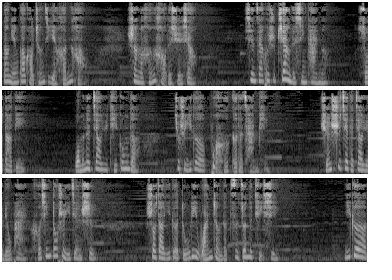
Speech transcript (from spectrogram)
当年高考成绩也很好，上了很好的学校，现在会是这样的心态呢？说到底，我们的教育提供的就是一个不合格的产品。全世界的教育流派核心都是一件事。塑造一个独立完整的自尊的体系。一个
